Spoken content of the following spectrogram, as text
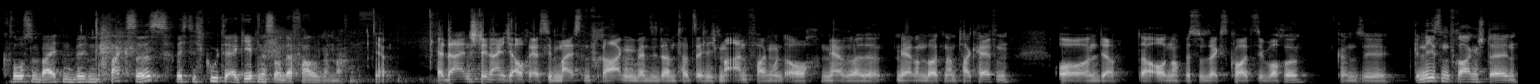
großen, weiten, wilden Praxis richtig gute Ergebnisse und Erfahrungen machen. Ja. Ja, da entstehen eigentlich auch erst die meisten Fragen, wenn sie dann tatsächlich mal anfangen und auch mehrere, mehreren Leuten am Tag helfen. Und ja, da auch noch bis zu sechs Calls die Woche können Sie genießen, Fragen stellen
